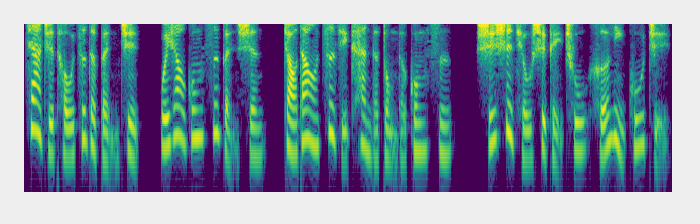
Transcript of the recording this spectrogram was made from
价值投资的本质围绕公司本身，找到自己看得懂的公司，实事求是给出合理估值，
